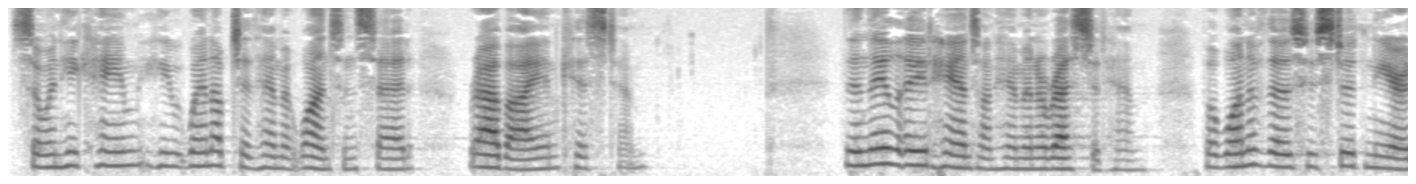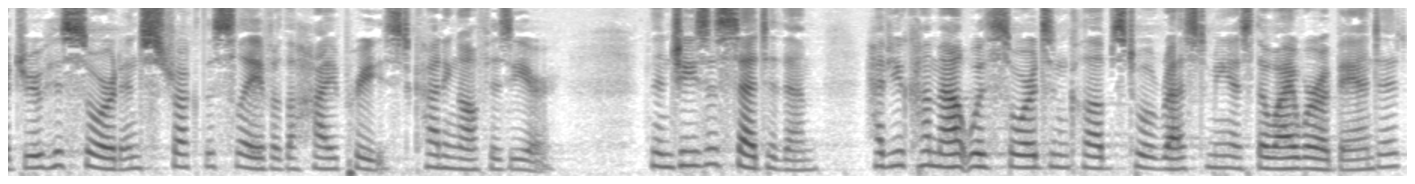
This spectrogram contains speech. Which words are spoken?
So when he came, he went up to him at once and said, Rabbi, and kissed him. Then they laid hands on him and arrested him. But one of those who stood near drew his sword and struck the slave of the high priest, cutting off his ear. Then Jesus said to them, have you come out with swords and clubs to arrest me as though I were a bandit?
